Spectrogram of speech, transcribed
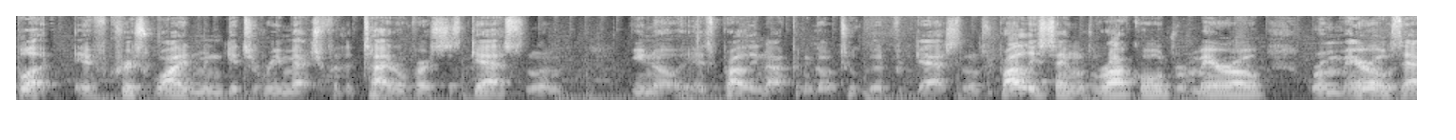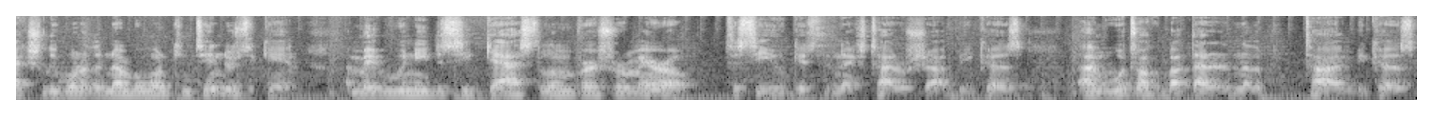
But if Chris Weidman gets a rematch for the title versus Gastelum, you know, it's probably not going to go too good for Gastelum. It's probably the same with Rockhold, Romero. Romero's actually one of the number one contenders again. Uh, maybe we need to see Gastelum versus Romero to see who gets the next title shot because um, we'll talk about that at another time because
